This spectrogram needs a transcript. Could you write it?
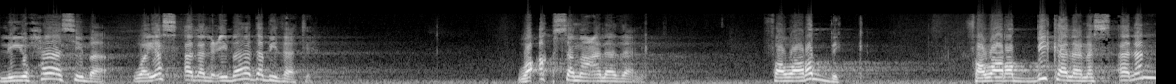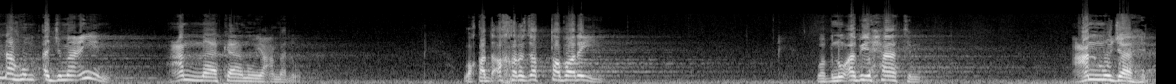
ليحاسب ويسأل العباد بذاته. وأقسم على ذلك. فوربك فوربك لنسألنهم أجمعين عما كانوا يعملون. وقد أخرج الطبري وابن أبي حاتم عن مجاهد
